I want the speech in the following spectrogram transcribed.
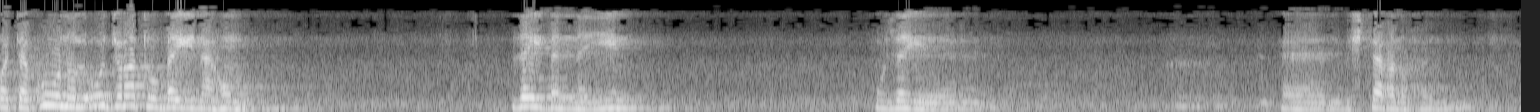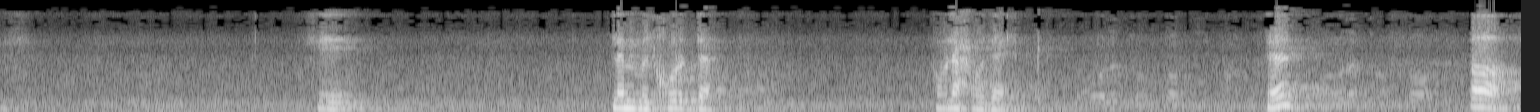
وتكون الأجرة بينهم. زي بنيين وزي آه، اللي بيشتغلوا في في لم الخردة أو نحو ذلك. إيه؟ آه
